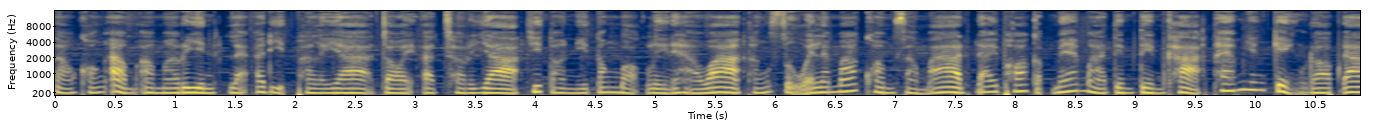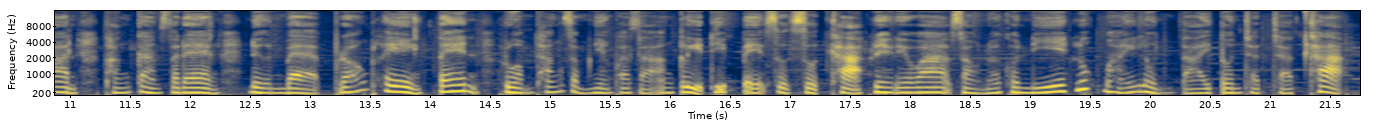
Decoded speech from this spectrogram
สาวของอ่ำอมริน และอดีตภรรยาจอยอัจฉริยา ที่ตอนนี้ต้องบอกเลยนะคะว่า ทั้งสวยและมากความสามารถได้พ่อกับแม่มาเต็มๆค่ะ แถมยังเก่งรอบด้าน ทั้งการแสดงเดินแบบร้องเพลง เต้นรวมทั้งสำเนียงภาษาอังกฤษที่เป๊ะสุดๆค่ะ เรียกได้ว่าสาวน้อยคนนี้ลูกไม้หล่นตายตนชัดๆค่ะ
